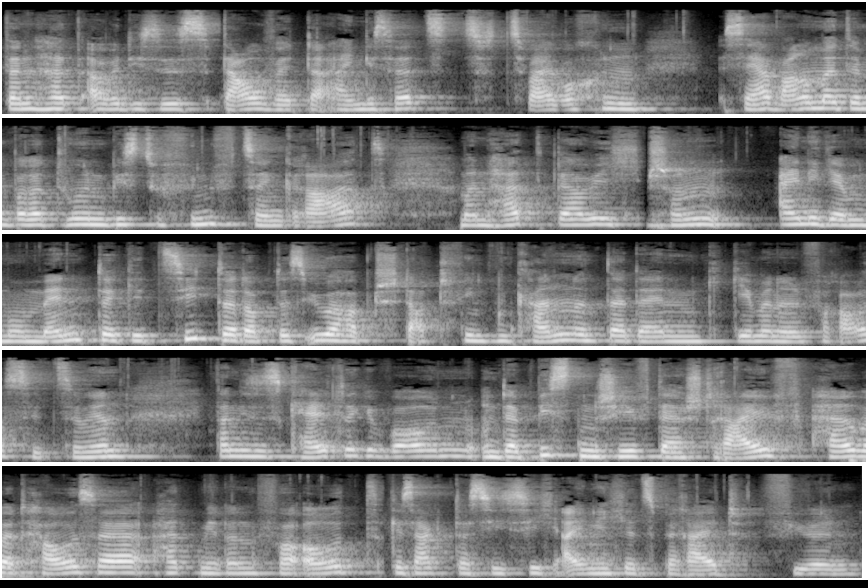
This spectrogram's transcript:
Dann hat aber dieses Dauwetter eingesetzt. Zwei Wochen sehr warme Temperaturen bis zu 15 Grad. Man hat, glaube ich, schon einige Momente gezittert, ob das überhaupt stattfinden kann unter den gegebenen Voraussetzungen. Dann ist es kälter geworden und der Pistenchef der Streif, Herbert Hauser, hat mir dann vor Ort gesagt, dass sie sich eigentlich jetzt bereit fühlen.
